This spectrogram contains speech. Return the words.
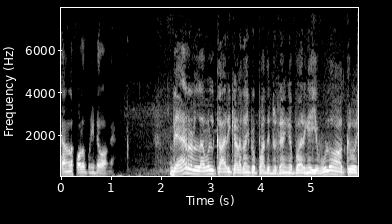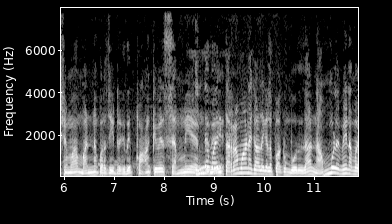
சேனலை ஃபாலோ பண்ணிட்டு வாங்க. வேற லெவல் காரிக்காலை தான் இப்போ பார்த்துட்டு இருக்கேன். இங்க பாருங்க எவ்வளோ ஆக்ரோஷமா மண்ணை பறச்சிக்கிட்டு இருக்குது. பார்க்கவே செம்மையா இந்த மாதிரி தரமான காளைகளை பார்க்கும்போது தான் நம்மளுமே நம்ம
